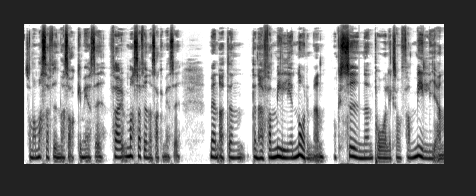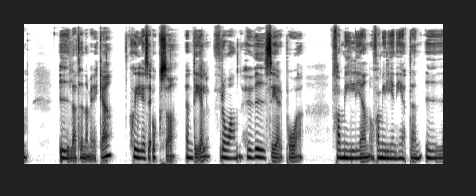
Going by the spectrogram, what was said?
som har massa fina saker med sig. För massa fina saker med sig. Men att den, den här familjenormen och synen på liksom familjen i Latinamerika skiljer sig också en del från hur vi ser på familjen och familjenheten i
